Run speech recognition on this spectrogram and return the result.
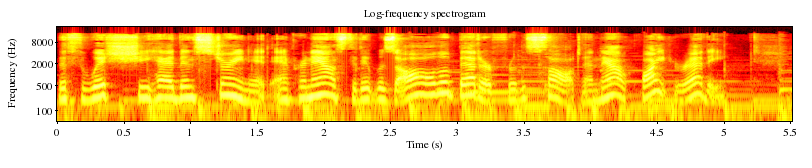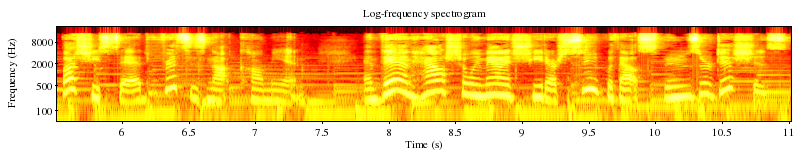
with which she had been stirring it, and pronounced that it was all the better for the salt, and now quite ready. But she said, Fritz has not come in, and then how shall we manage to eat our soup without spoons or dishes?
